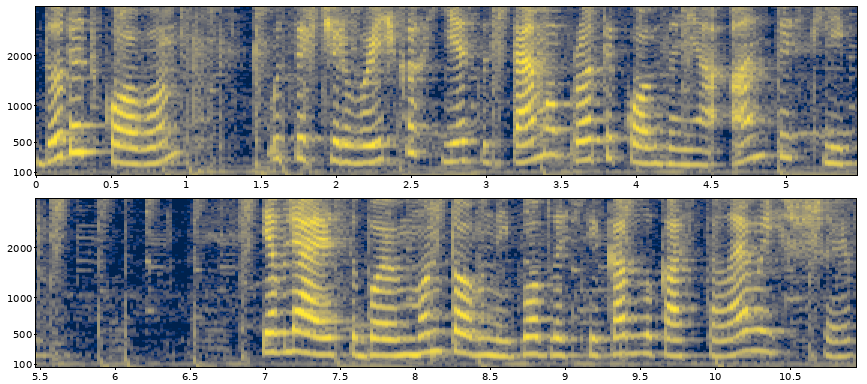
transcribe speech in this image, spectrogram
Додатково у цих червичках є система протиковзання антисліп. Являє собою вмонтований в області каблука сталевий шип.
